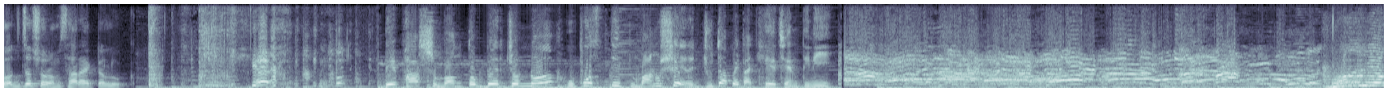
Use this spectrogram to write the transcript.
লজ্জা সরম সারা একটা লোক। বেফাস মন্তব্যের জন্য উপস্থিত মানুষের জুতা পেটা খেয়েছেন তিনি। ধর্মীয়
